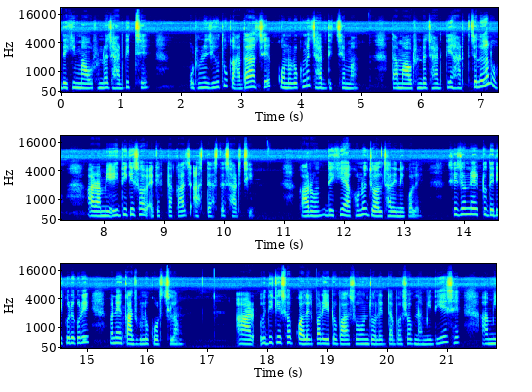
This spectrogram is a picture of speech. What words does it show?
দেখি মা উঠোনটা ঝাড় দিচ্ছে। উঠোনে যেহেতু কাদা আছে, কোনো রকমে ঝাড় দিচ্ছে মা। তা মা উঠোনটা ঝাড় দিয়ে হাঁটতে চলে গেল আর আমি এই দিকে সব এক একটা কাজ আস্তে আস্তে সারছি। কারণ দেখি এখনও জল ছাড়েনি কলে। সেই জন্য একটু দেরি করে করেই মানে কাজগুলো করছিলাম। আর ওইদিকে সব কলের পাড়ে এটো বাসন, জলের ডাব্বা সব নামিয়ে দিয়ে এসে আমি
